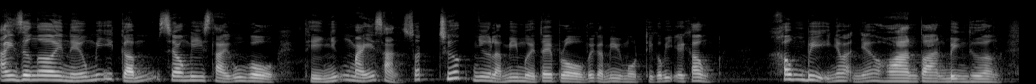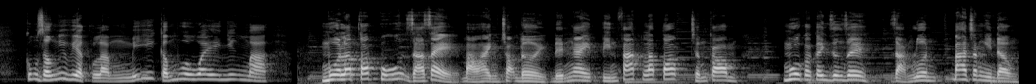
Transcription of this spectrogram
Anh Dương ơi, nếu Mỹ cấm Xiaomi xài Google thì những máy sản xuất trước như là Mi 10T Pro với cả Mi 11 thì có bị hay không? Không bị nha bạn nhé, hoàn toàn bình thường. Cũng giống như việc là Mỹ cấm Huawei nhưng mà mua laptop cũ giá rẻ, bảo hành trọn đời đến ngay tín phát laptop.com. Mua qua kênh Dương Dê, giảm luôn 300.000 đồng.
